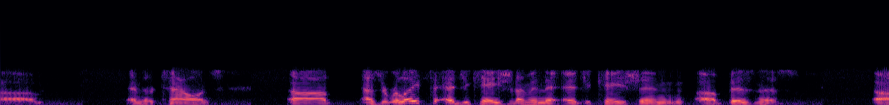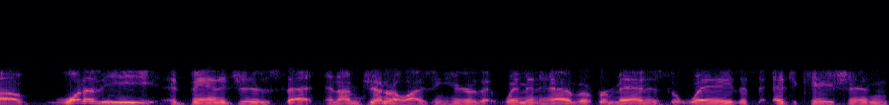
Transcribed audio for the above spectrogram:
um, and their talents. Uh, as it relates to education, I'm in the education uh, business. Uh, one of the advantages that, and I'm generalizing here, that women have over men is the way that the education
